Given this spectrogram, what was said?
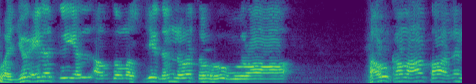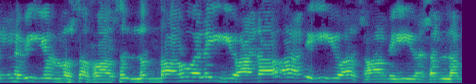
وجعلت لي الأرض مسجدا وطهورا أو كما قال النبي المصطفى صلى الله عليه وعلى آله وأصحابه وسلم.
